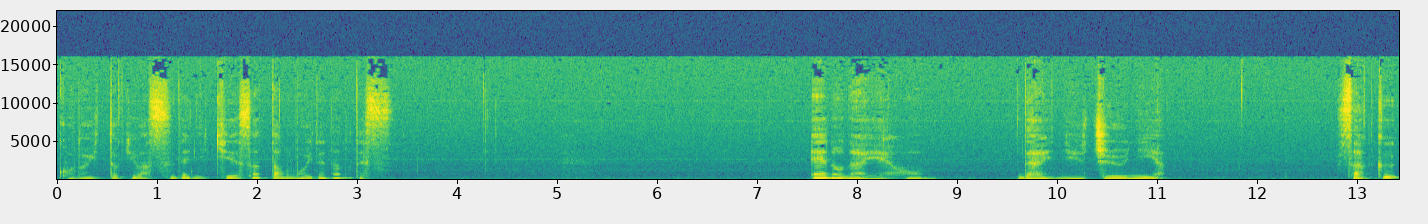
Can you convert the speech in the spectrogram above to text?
この一時はすでに消え去った思い出なのです。絵のない絵本第12夜。作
